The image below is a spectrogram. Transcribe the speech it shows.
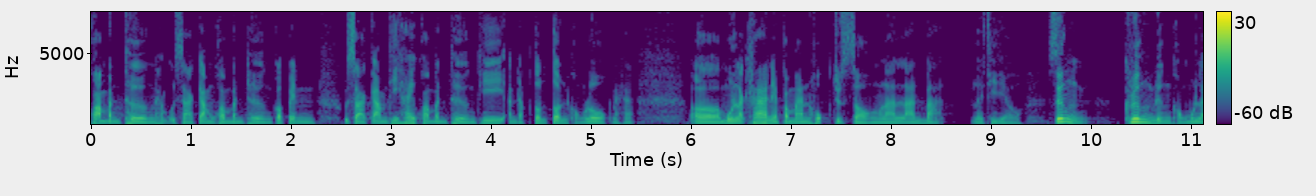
ความบันเทิงนะครับอุตสาหกรรมความบันเทิงก็เป็นอุตสาหกรรมที่ให้ความบันเทิงที่อันดับต้นๆของโลกนะฮะมูลค่าเนี่ยประมาณ 6.2 ล้านล้านบาทเลยทีเดียว ซึ่งครึ่งหนึ่งของมูล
